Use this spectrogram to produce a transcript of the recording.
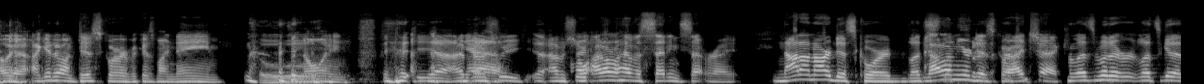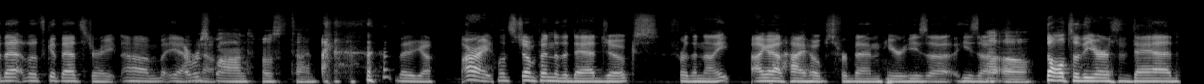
Oh yeah, I get it on Discord because my name is Ooh. annoying. yeah, I'm, Yeah. I'm sure. You, I'm Oh. I don't have a setting set right. not on our Discord. Let's Not on let's your put it- Discord. I check. Let's put it. Let's get that. Let's get that straight. Um, but yeah, I no. respond most of the time. there you go. All right, let's jump into the dad jokes for the night. I got high hopes for Ben here. He's a he's a Uh salt of the earth dad.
